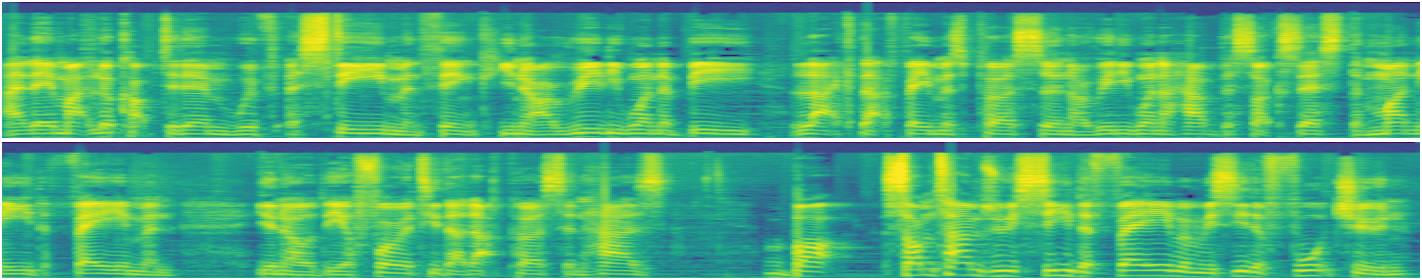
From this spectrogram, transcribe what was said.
and they might look up to them with esteem and think you know I really want to be like that famous person. I really want to have the success the money the fame and you know the authority that that person has. But sometimes we see the fame and we see the fortune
